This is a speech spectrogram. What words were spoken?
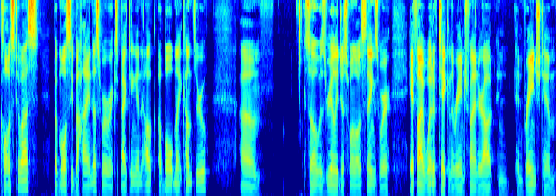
close to us, but mostly behind us, where we we're expecting an elk, a bull might come through. Um, so it was really just one of those things where if I would have taken the rangefinder out and, and ranged him,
